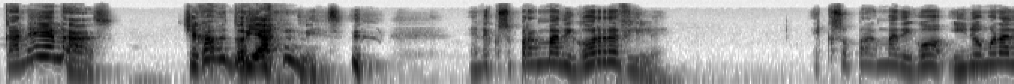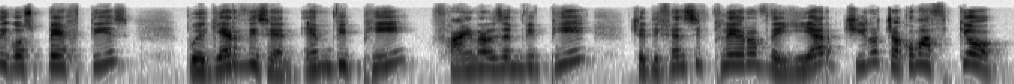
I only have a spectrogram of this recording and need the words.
κανένας. Και έκαμε το Γιάννης. Είναι εξωπραγματικό ρε φίλε. Εξωπραγματικό. Είναι ο μοναδικός παίχτης που κέρδισε MVP, Finals MVP και Defensive Player of the Year και είναι και ακόμα θκιο.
